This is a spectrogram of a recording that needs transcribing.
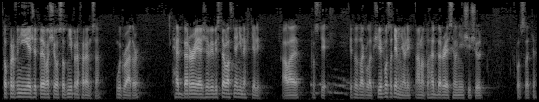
To první je, že to je vaše osobní preference. Would rather. Had better je, že vy byste vlastně ani nechtěli. Ale prostě je to tak lepší. Je v podstatě měli. Ano, to had better je silnější should. V podstatě.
